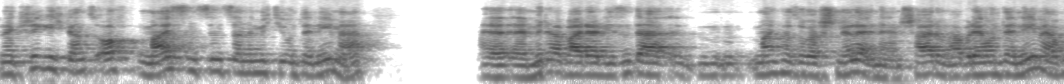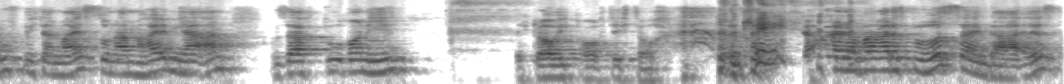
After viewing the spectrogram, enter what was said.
Und dann kriege ich ganz oft, meistens sind es dann nämlich die Unternehmer, äh, äh, Mitarbeiter, die sind da äh, manchmal sogar schneller in der Entscheidung. Aber der Unternehmer ruft mich dann meist so nach einem halben Jahr an und sagt, du Ronny, ich glaube, ich brauche dich doch. Okay. ja, weil dann auf einmal das Bewusstsein da ist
